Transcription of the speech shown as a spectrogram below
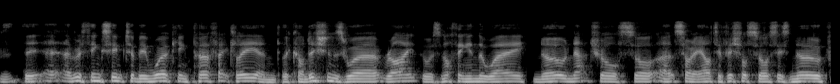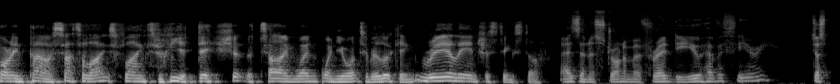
the, everything seemed to be working perfectly, and the conditions were right. There was nothing in the way. No natural, so, uh, sorry, artificial sources. No foreign power satellites flying through your dish at the time when when you want to be looking. Really interesting stuff. As an astronomer, Fred, do you have a theory? Just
